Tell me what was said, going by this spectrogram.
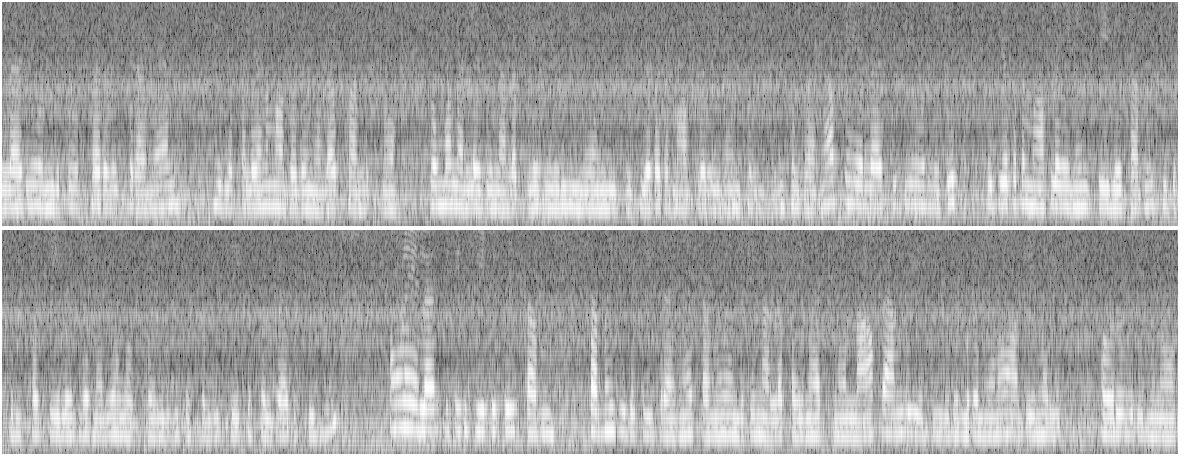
எல்லாரையும் வந்துட்டு உட்கார வைக்கிறாங்க. இதில் கல்யாணம் ஆகாது நல்லா உட்காந்துக்கணும். ரொம்ப நல்லது நல்லபடியாக வேண்டிங்க உங்களுக்கு எப்படியாப்பட்ட மாப்பிள்ளை வேணும்னு சொல்லிட்டுன்னு சொல்கிறாங்க அப்புறம் எல்லாருக்கிட்டையும் வந்துட்டு எப்படியாப்பட்ட மாப்பிள்ளை வேணும்னு கேளு தமிழ்கிட்ட குறிப்பாக கேளுன்ற மாதிரி அவங்க ஃப்ரெண்டுக்கிட்ட சொல்லி கேட்க சொல்கிறாரு சிவி அவங்களும் எல்லாருக்கிட்டையும் கேட்டுட்டு தம் தமிழ்கிட்ட கேட்குறாங்க தமிழ் வந்துட்டு நல்ல பையனாக இருக்கணும். நான் ஃபேமிலி எப்படி விரும்புகிறோமோ அதே மாதிரி அவர் விரும்பணும்.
